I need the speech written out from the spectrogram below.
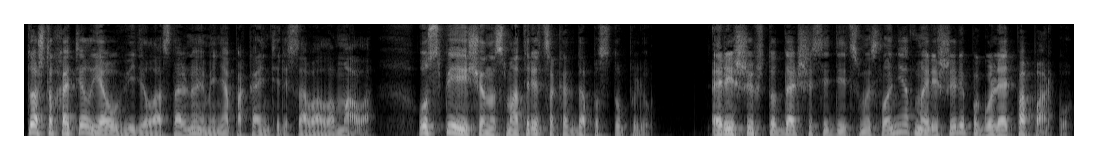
То, что хотел, я увидел, а остальное меня пока интересовало мало. Успею еще насмотреться, когда поступлю. Решив, что дальше сидеть смысла нет, мы решили погулять по парку.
